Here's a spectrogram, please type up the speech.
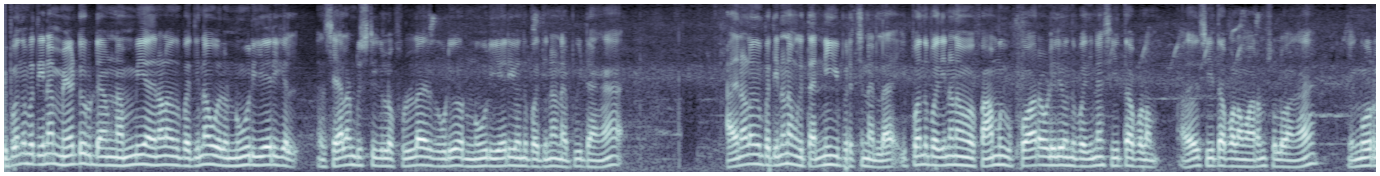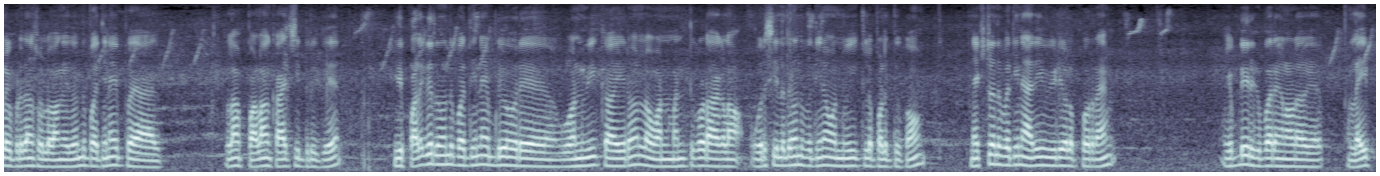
இப்போ வந்து பார்த்திங்கன்னா மேட்டூர் டேம் நம்பி அதனால் வந்து பார்த்திங்கன்னா ஒரு நூறு ஏரிகள் சேலம் டிஸ்ட்ரிக்டில் ஃபுல்லாக இருக்கக்கூடிய ஒரு நூறு ஏரி வந்து பார்த்திங்கன்னா நப்பிட்டாங்க அதனால் வந்து பார்த்திங்கன்னா நமக்கு தண்ணிக்கு பிரச்சனை இல்லை இப்போ வந்து பார்த்திங்கன்னா நம்ம ஃபார்முக்கு போகிற வழியிலே வந்து பார்த்திங்கன்னா சீத்தாப்பழம் அதாவது சீத்தாப்பழம் மரம்னு சொல்லுவாங்க எங்கள் ஊரில் இப்படி தான் சொல்லுவாங்க இது வந்து பார்த்திங்கன்னா இப்போ எல்லாம் பழம் காய்ச்சிட்ருக்கு இருக்குது இது பழுக்கிறது வந்து பார்த்திங்கன்னா இப்படி ஒரு ஒன் வீக் ஆயிரும் இல்லை ஒன் மந்த்து கூட ஆகலாம் ஒரு சிலது வந்து பார்த்திங்கன்னா ஒன் வீக்கில் பழுத்துக்கும் நெக்ஸ்ட் வந்து பார்த்திங்கன்னா அதையும் வீடியோவில் போடுறேன் எப்படி இருக்குது பாருங்கள் என்னோட லைஃப்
